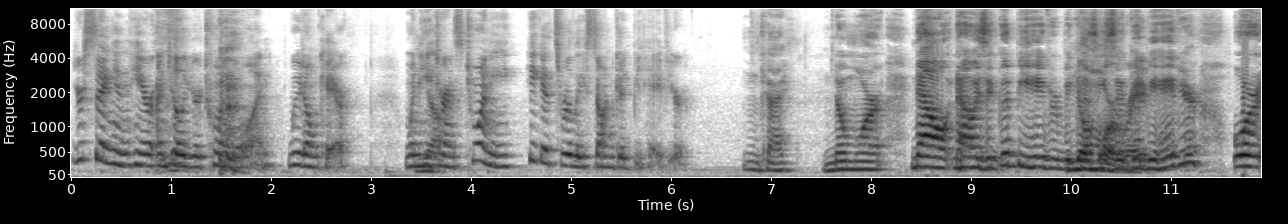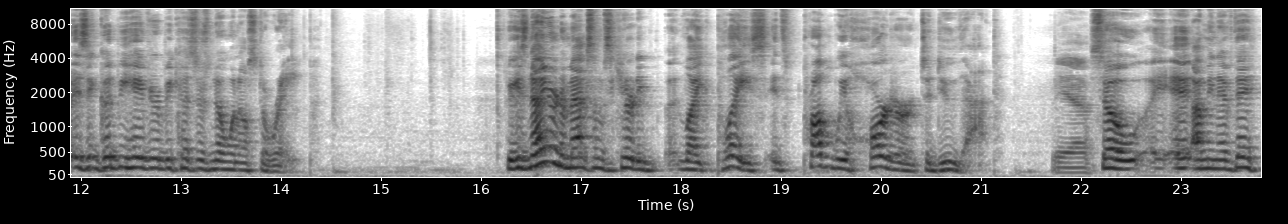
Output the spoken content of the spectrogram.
you're staying in here until you're 21. We don't care. When he Yeah. turns 20, he gets released on good behavior. Okay. No more. Now, now, is it good behavior because No he's more a good behavior, or is it good behavior because there's no one else to rape? Because now you're in a maximum security like place, it's probably harder to do that. Yeah. So, I I mean, if they,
